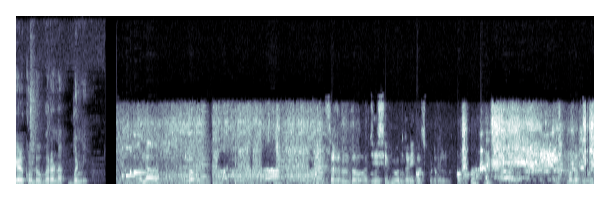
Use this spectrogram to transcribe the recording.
ಕೇಳಿಕೊಂಡು ಬರೋಣ ಬನ್ನಿ. ಹಲೋ. ಹಲೋ. ಸರ್ ಒಂದು ಜೆ ಸಿ ಬಿ ಒಂದು ಗಾಡಿ ಕಳಿಸ್ಬಿಟ್ಟಿದ್ರಲ್ಲ ಮಾಡೋದು.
